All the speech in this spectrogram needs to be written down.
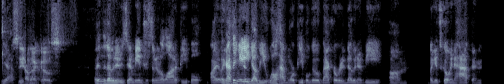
yeah, we'll see how that goes. I think the WWE is going to be interested in a lot of people. I like. I think yeah. AEW will have more people go back over to WWE. Um, like it's going to happen.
